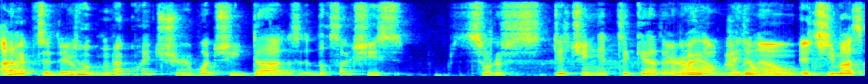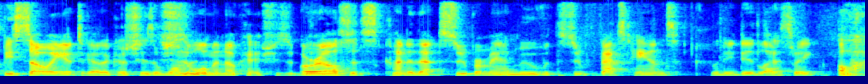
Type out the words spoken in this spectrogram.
I Back to do. No, I'm not quite sure what she does. It looks like she's sort of stitching it together. I don't really know. It, she must be sewing it together because she's a she's woman. a woman. Okay, she's a. Or else it's kind of that Superman move with the super fast hands that he did last week, oh,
